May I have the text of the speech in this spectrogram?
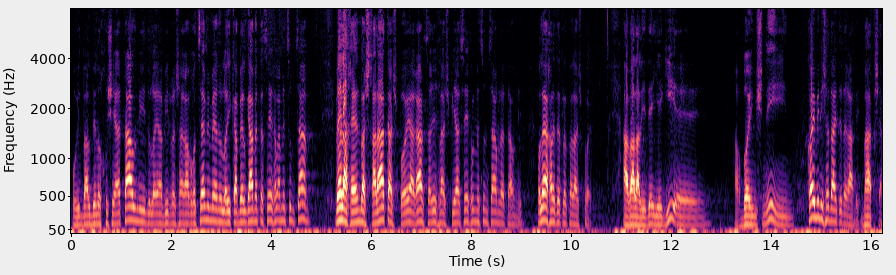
הוא יתבלבל לחושי התלמיד, הוא לא יבין מה שהרב רוצה ממנו, לא יקבל גם את השכל המצומצם. ולכן בהשחלת השפוי הרב צריך להשפיע שכל מצומצם לתלמיד. הוא לא יכול לתת לו כל השפוי. אבל על ידי יגיע, ארבעים שנין, כל מיני שדייתא דרבי. מה הפשט?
